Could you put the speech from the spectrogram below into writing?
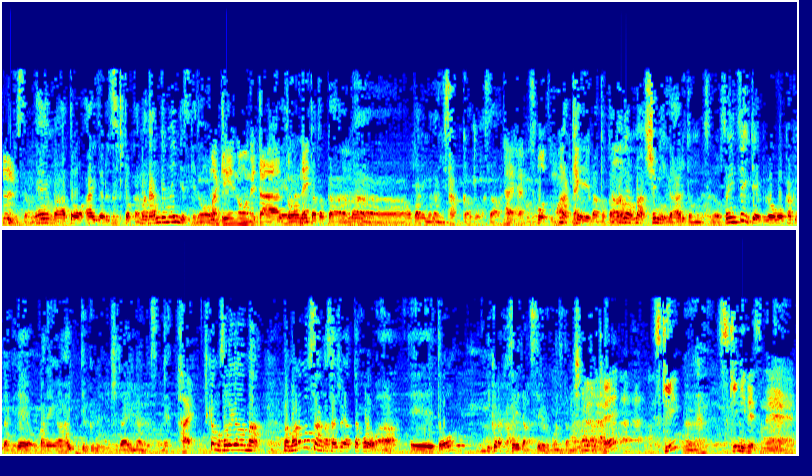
ですよね。まあ、あとアイドル好きとか、まあ何でもいいんですけど、まあ芸能ネタ芸とかね。能ネタとか、まあ、他にも何、サッカーとかさ、はいはい。スポーツもまあ、あるね。競馬とか、まあ、でもまあ趣味があると思うんですけど、それについてブログを書くだけでお金が入ってくる時代なんですよね。はい。しかもそれがまあ、まあ、丸本さんが最初やった頃は、えーと、いくら稼いだっつって喜んでたんでしたっけえ？月うん月にですね、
